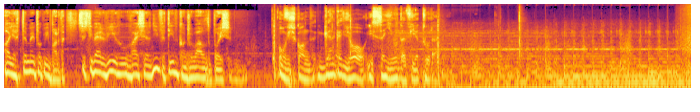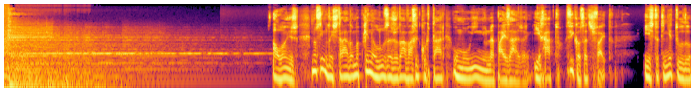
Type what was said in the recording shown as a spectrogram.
Olha, também pouco me importa. Se estiver vivo, vai ser divertido controlá-lo depois. O Visconde gargalhou e saiu da viatura. Ao longe, no cimo da estrada, uma pequena luz ajudava a recortar o moinho na paisagem, e Rato ficou satisfeito. Isto tinha tudo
